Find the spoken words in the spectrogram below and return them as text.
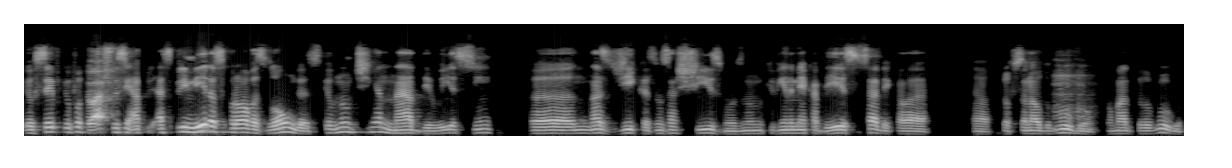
Eu sei porque eu, eu acho assim, as primeiras provas longas eu não tinha nada, eu ia assim uh, nas dicas, nos achismos, no, que vinha na minha cabeça, sabe aquela uh, profissional do Google, uhum. formado pelo Google.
